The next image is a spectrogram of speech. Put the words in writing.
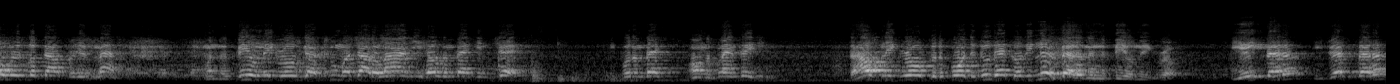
always looked out for his master. When the field Negroes got too much out of line, he held them back in check. He put them back on the plantation. The house Negro could afford to do that because he lived better than the field Negro. He ate better, he dressed better,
